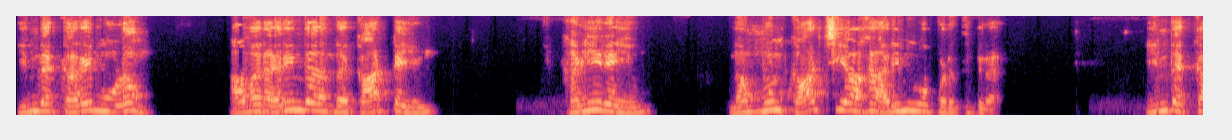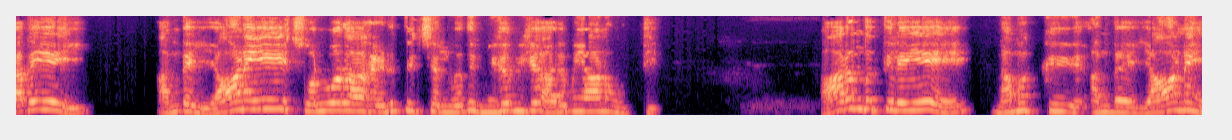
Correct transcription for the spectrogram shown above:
இந்த கதை மூலம் அவர் அறிந்த அந்த காட்டையும் களிரையும் நம் முன் காட்சியாக அறிமுகப்படுத்துகிறார். இந்த கதையை அந்த யானையே சொல்வதாக எடுத்துச் செல்வது மிக மிக அருமையான உத்தி. ஆரம்பத்திலேயே நமக்கு அந்த யானை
